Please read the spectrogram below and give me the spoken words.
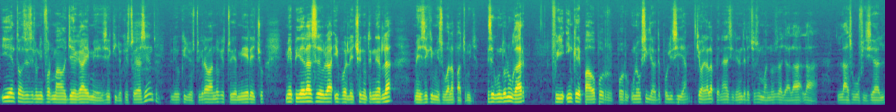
y entonces el uniformado llega y me dice que yo qué estoy haciendo, le digo que yo estoy grabando, que estoy en mi derecho, me pide la cédula y por el hecho de no tenerla me dice que me suba a la patrulla. En segundo lugar, fui increpado por, por un auxiliar de policía, que valga la pena decir en derechos humanos allá la, la, la suboficial,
